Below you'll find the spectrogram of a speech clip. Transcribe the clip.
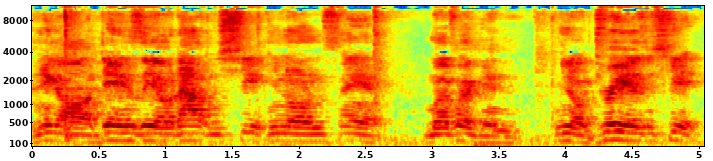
nigga all Denzel'd out and shit. You know what I'm saying? Motherfucking, you know, dreads and shit.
